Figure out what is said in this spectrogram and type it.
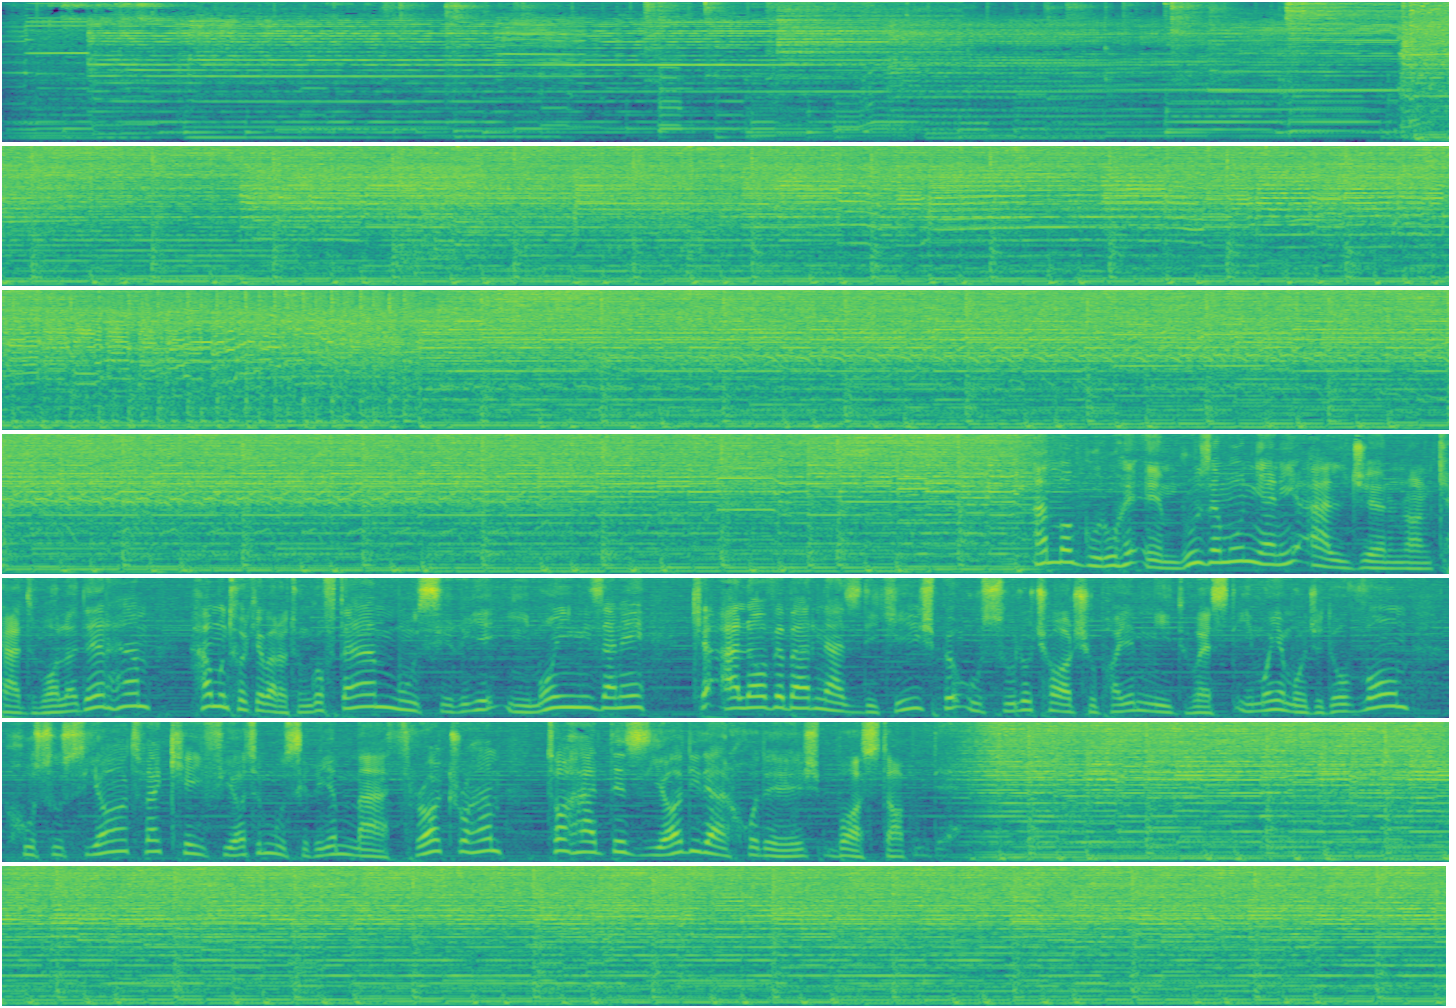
اما گروه امروزمون یعنی الجرنان کدوالادر هم همونطور که براتون گفتم موسیقی ایموی می‌زنه که علاوه بر نزدیکیش به اصول و چارچوب های میدوست ایموی موج دوم خصوصیات و کیفیات موسیقی مثراک رو هم تا حد زیادی در خودش باستاب میده.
